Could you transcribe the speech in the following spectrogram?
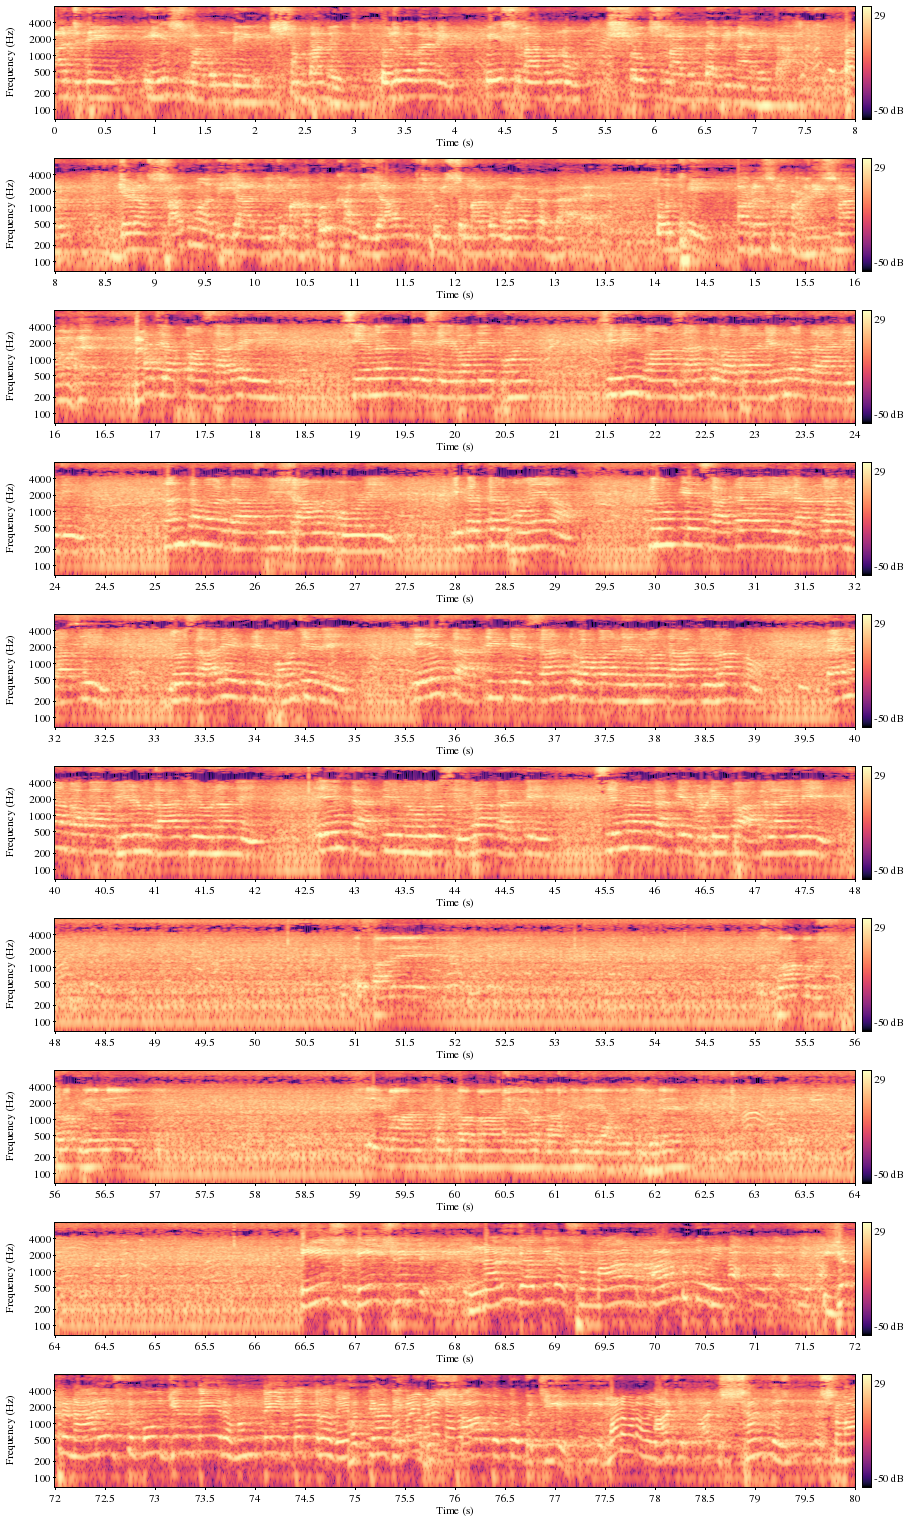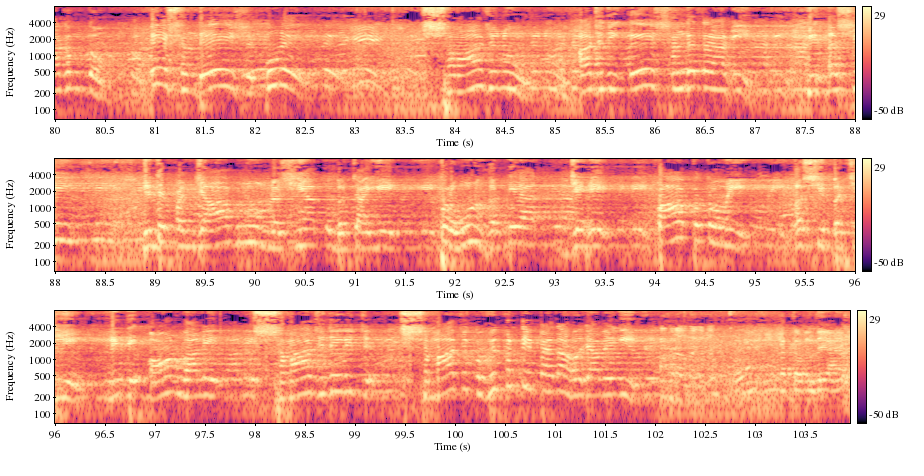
ਅੱਜ ਦੇ ਇਸ ਸਮਾਗਮ ਦੇ ਸੰਬੰਧ ਵਿੱਚ ਕੁਝ ਲੋਕਾਂ ਨੇ ਇਸ ਸਮਾਗਮ ਨੂੰ ਸ਼ੋਕ ਸਮਾਗਮ ਦਾ ਵੀ ਨਾਂ ਦਿੱਤਾ ਪਰ ਜਿਹੜਾ ਸਾਧੂਆਂ ਦੀ ਯਾਦ ਵਿੱਚ ਮਹਾਪੁਰਖਾਂ ਦੀ ਯਾਦ ਵਿੱਚ ਕੋਈ ਸਮਾਗਮ ਹੋਇਆ ਕਰਦਾ ਹੈ ਉੱਥੇ ਔਰ ਰਸਮ ਪੜ੍ਹਨੀ ਸਮਾਗਮ ਹੈ ਅੱਜ ਆਪਾਂ ਸਾਰੇ ਹੀ ਸਿਮਰਨ ਤੇ ਸੇਵਾ ਦੇ ਪੁੰਜ ਸ੍ਰੀ ਮਾਨ ਸੰਤ ਬਾਬਾ ਨਿਰਮਲ ਦਾਸ ਜੀ ਦੀ ਅੰਤਮ ਅਰਦਾਸ ਵਿੱਚ ਸ਼ਾਮਲ ਹੋਣ ਲਈ ਇਕੱਤਰ ਹੋਏ ਆ, ਕਿਉਂਕਿ ਸਾਡਾ ਇਲਾਕਾ ਨਿਵਾਸੀ ਜੋ ਸਾਰੇ ਇੱਥੇ ਪਹੁੰਚੇ ਨੇ, ਇਸ ਧਰਤੀ ਤੇ ਸੰਤ ਬਾਬਾ ਨਿਰਮਲ ਦਾਸ ਜੀ ਹੋਰਾਂ ਤੋਂ, ਪਹਿਲਾਂ ਬਾਬਾ ਵੀਰਮ ਦਾਸ ਜੀ ਉਹਨਾਂ ਨੇ ਇਸ ਧਰਤੀ ਨੂੰ ਜੋ ਸੇਵਾ ਕਰਕੇ, ਸਿਮਰਨ ਕਰਕੇ ਵੱਡੇ ਭਾਗ ਲਾਏ ਨੇ। ਸਾਰੇ ਉਸ ਮਹਾਪੁਰਸ਼ ਬ੍ਰਹਮ ਗਿਆਨੀ ਸ਼੍ਰੀਮਾਨ ਸੰਤ ਬਾਬਾ ਨਿਰਮਲਦਾਸ ਜੀ ਦੀ ਯਾਦ ਵਿੱਚ ਜੁੜੇ ਇਸ ਦੇਸ਼ ਵਿੱਚ ਨਾਰੀ ਜਾਤੀ ਦਾ ਸਨਮਾਨ ਆਰੰਭ ਤੋਂ ਰਿਹਾ ਯਤਰ ਨਾਰਯਸਤ ਪੂਜਯੰਤੇ ਰਮੰਤੇ ਤਤਰ ਦੇ ਹੱਤਿਆ ਦੇ ਅਭਿਸ਼ਾਪ ਤੋਂ ਬਚੀਏ ਅੱਜ ਅੱਜ ਸੰਤ ਸਮਾਗਮ ਤੋਂ ਇਹ ਸੰਦੇਸ਼ ਪੂਰੇ ਸਮਾਜ ਨੂੰ ਅੱਜ ਦੀ ਇਹ ਸੰਗਤ ਰਾਹੀਂ ਕਿ ਅਸੀਂ ਜਿੱਥੇ ਪੰਜਾਬ ਨੂੰ ਨਸ਼ਿਆਂ ਤੋਂ ਬਚਾਈਏ ਭਰੂਣ ਹੱਤਿਆ ਜਿਹੇ ਪਾਪ ਤੋਂ ਵੀ ਅਸੀਂ ਬਚੀਏ ਨਹੀਂ ਤੇ ਆਉਣ ਵਾਲੇ ਸਮਾਜ ਦੇ ਵਿੱਚ ਸਮਾਜਿਕ ਵਿਕਰਤੀ ਪੈਦਾ ਹੋ ਜਾਵੇਗੀ बंदे आए।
